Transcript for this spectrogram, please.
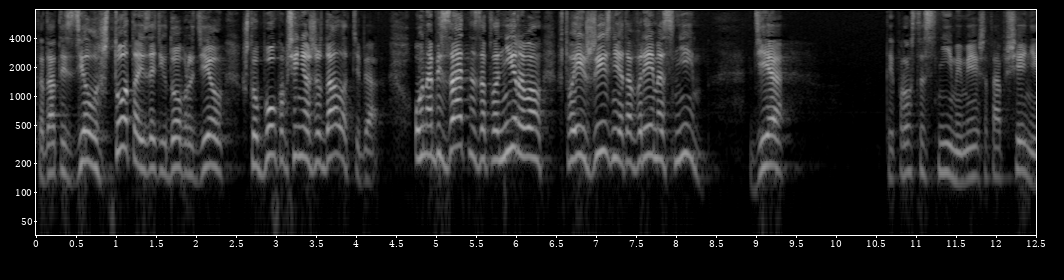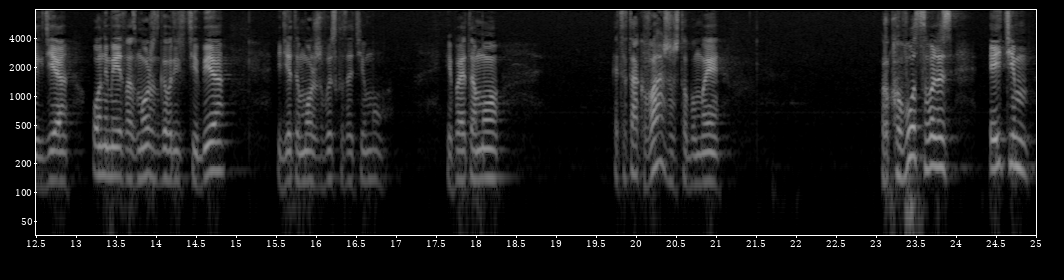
тогда ты сделал что-то из этих добрых дел, что Бог вообще не ожидал от тебя. Он обязательно запланировал в твоей жизни это время с Ним, где ты просто с Ним имеешь это общение, где Он имеет возможность говорить к тебе, и где ты можешь высказать Ему – и поэтому это так важно, чтобы мы руководствовались этим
